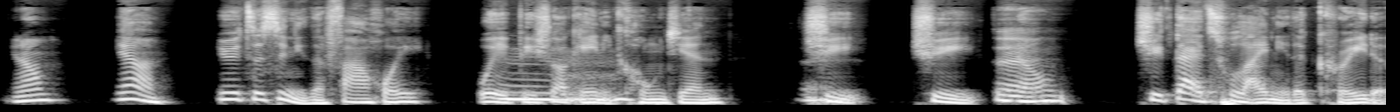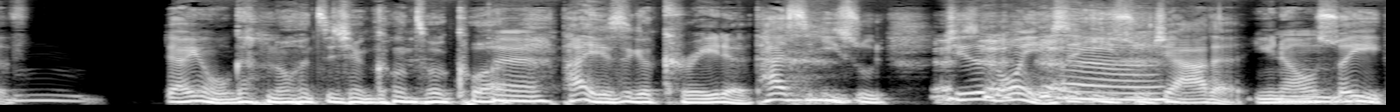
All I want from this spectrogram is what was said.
You know? Yeah，因为这是你的发挥，我也必须要给你嗯。空间去、去对。you know 去带出来你的 creative。嗯，对啊，因为我跟罗恩之前工作过，他也是个 creator，他是艺术，其实罗恩也是艺术家的，you know，、嗯。所以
